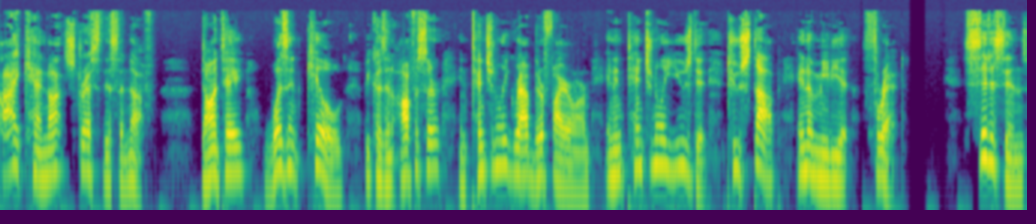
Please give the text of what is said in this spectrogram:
I cannot stress this enough. Daunte wasn't killed because an officer intentionally grabbed their firearm and intentionally used it to stop an immediate threat. Citizens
